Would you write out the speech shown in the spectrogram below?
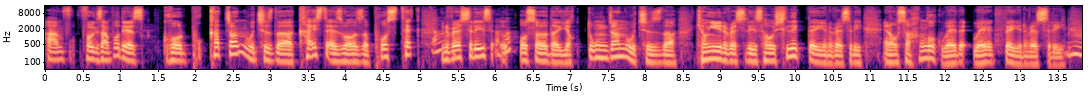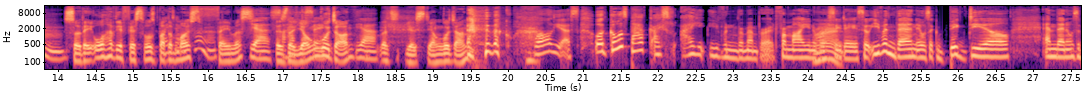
Um, f- for example, there's called Pokkacheon, which is the KAIST as well as the POSTECH Oh. universities. Uh-huh. Uh, Also the Yeokdongjeon, which is the Gyeonggi University, Seoul Shillipdae University, and also Hanguk Weigdae University. So they all have their festivals, but. I the most huh. famous Yes, is I the have to say. Yeonggojeon. Yeah. Let's, yes, Yeonggojeon. Well, yes. Well, it goes back. I, I even remember it from my university Right. days. So even then, it was like a big deal, and then it was a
